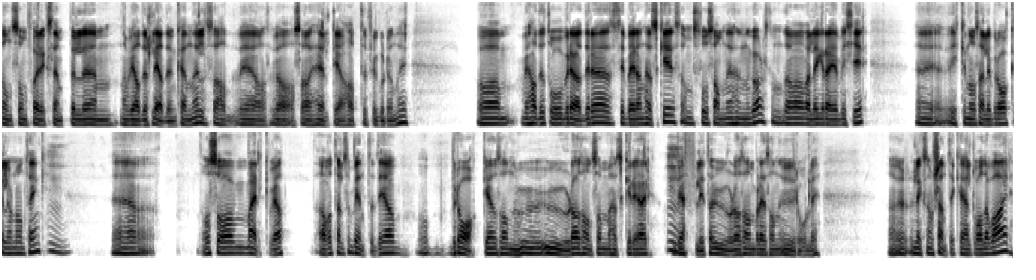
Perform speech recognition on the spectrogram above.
Sånn som for eksempel når vi hadde sledehundkennel, så hadde vi, vi har også hele tida hatt fuglehunder. Og vi hadde to brødre, Siberian Husker, som sto sammen i hundegård. Som det var veldig greie bikkjer. Eh, ikke noe særlig bråk eller noen ting. Mm. Eh, og så merker vi at av og til så begynte de å, å bråke og sånn ule sånn som husker gjør. Mm. Bjeffe litt og ule og sånn, ble sånn urolig. Jeg liksom skjønte ikke helt hva det var.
